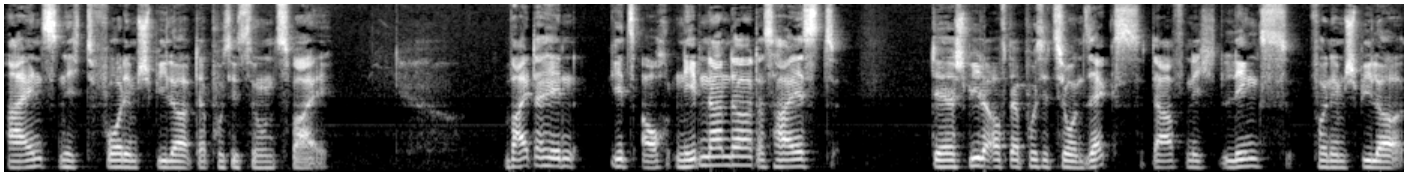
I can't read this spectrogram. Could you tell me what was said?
1 nicht vor dem Spieler der Position 2. Weiterhin geht es auch nebeneinander, das heißt, der Spieler auf der Position 6 darf nicht links von dem Spieler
